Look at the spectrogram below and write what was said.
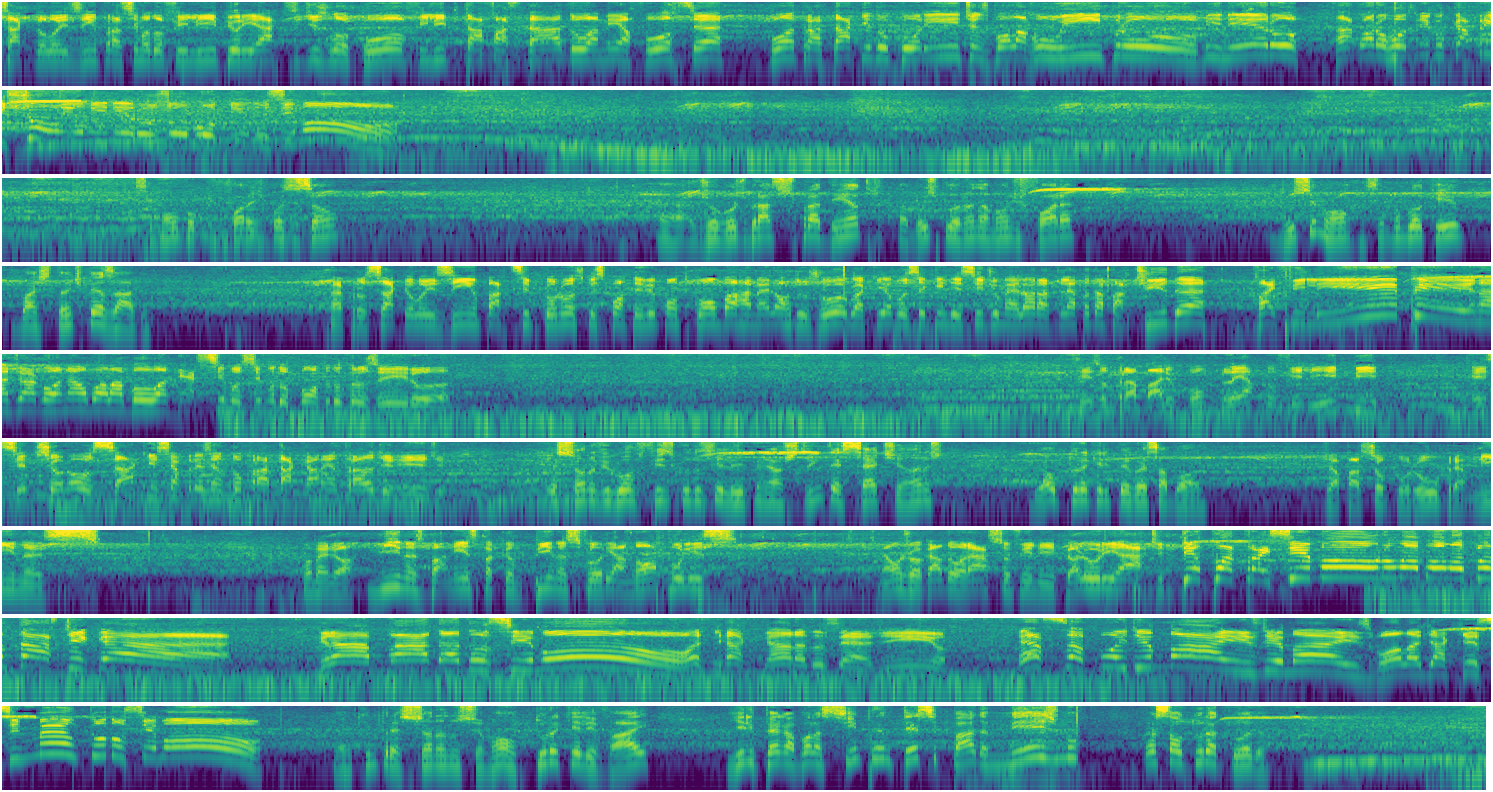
Saque do Luizinho para cima do Felipe. Uriarte se deslocou. Felipe está afastado. A meia força. Contra-ataque do Corinthians. Bola ruim pro Mineiro. Agora o Rodrigo caprichou e o Mineiro usou o bloqueio do Simon. Simon um pouco fora de posição. É, jogou os braços para dentro, acabou explorando a mão de fora do Simon. Sempre um bloqueio bastante pesado. Vai para o saque o Luizinho, participe conosco, esporttv.com barra melhor do jogo. Aqui é você quem decide o melhor atleta da partida. Vai Felipe na diagonal, bola boa, décimo segundo ponto do Cruzeiro. Fez o trabalho completo, Felipe recepcionou o saque e se apresentou para atacar na entrada de rede. Impressiona o vigor físico do Felipe, né? Aos 37 anos e a altura que ele pegou essa bola. Já passou por Ubra, Minas. Ou melhor, Minas, Banespa, Campinas, Florianópolis. É um jogadoraço, Felipe. Olha o Uriarte. Tempo atrás, Simon numa bola fantástica. Gravada do Simon. Olha a cara do Serginho. Essa foi demais, demais. Bola de aquecimento do Simon. É, o que impressiona no Simon, a altura que ele vai. E ele pega a bola sempre antecipada, mesmo com essa altura toda.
